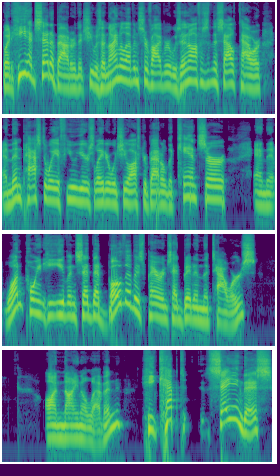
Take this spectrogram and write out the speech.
But he had said about her that she was a 9 11 survivor, was in office in the South Tower, and then passed away a few years later when she lost her battle to cancer. And at one point, he even said that both of his parents had been in the towers on 9 11. He kept saying this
